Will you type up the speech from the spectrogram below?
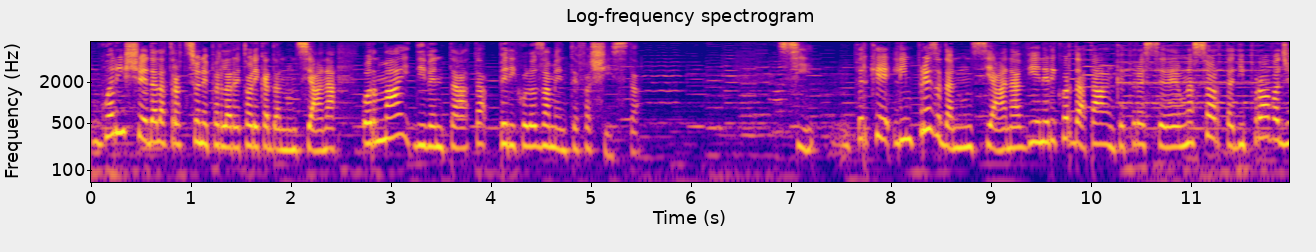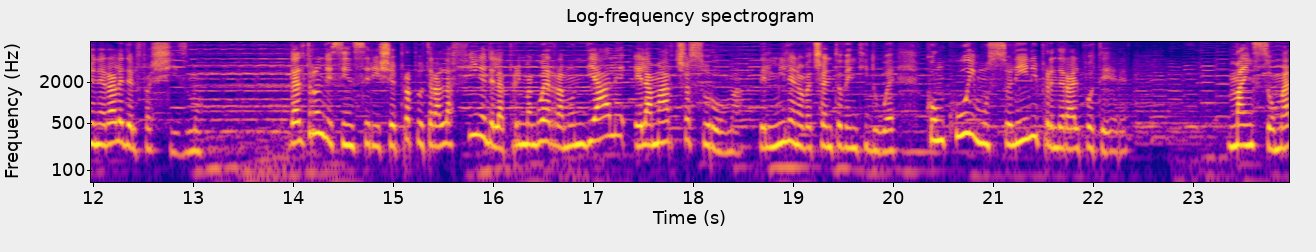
guarisce dall'attrazione per la retorica d'annunziana, ormai diventata pericolosamente fascista. Sì, perché l'impresa d'annunziana viene ricordata anche per essere una sorta di prova generale del fascismo. D'altronde si inserisce proprio tra la fine della Prima Guerra Mondiale e la marcia su Roma del 1922, con cui Mussolini prenderà il potere. Ma insomma,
